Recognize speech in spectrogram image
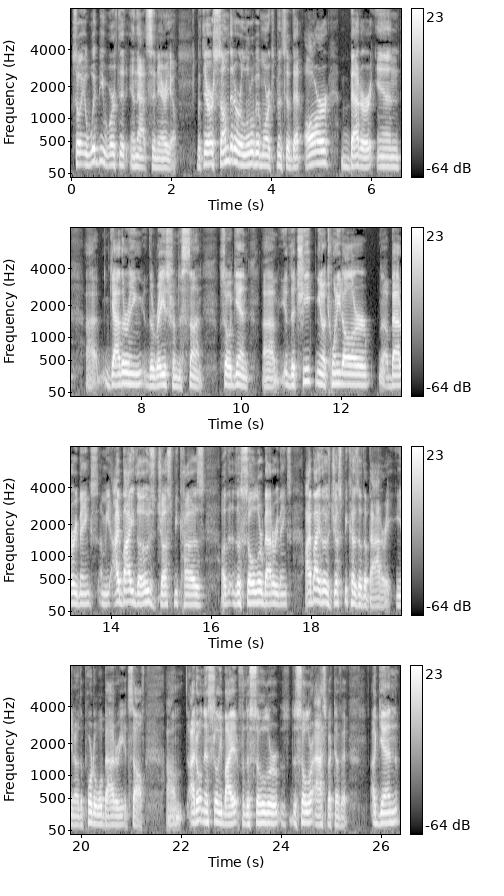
so it would be worth it in that scenario. But there are some that are a little bit more expensive that are better in uh, gathering the rays from the sun. So again, uh, the cheap, you know, twenty dollar uh, battery banks. I mean, I buy those just because of the solar battery banks. I buy those just because of the battery, you know, the portable battery itself. Um, I don't necessarily buy it for the solar, the solar aspect of it. Again,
